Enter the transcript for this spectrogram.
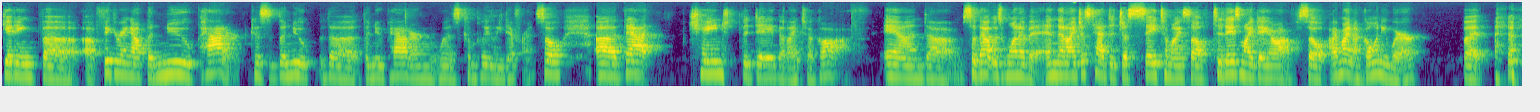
getting the uh, figuring out the new pattern because the new the the new pattern was completely different. So uh, that changed the day that I took off. And um, so that was one of it. And then I just had to just say to myself, today's my day off. So I might not go anywhere but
